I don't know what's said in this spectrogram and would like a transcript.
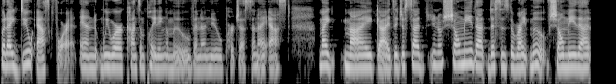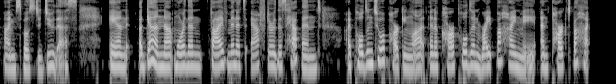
but I do ask for it. And we were contemplating a move and a new purchase. And I asked my, my guides, I just said, you know, show me that this is the right move. Show me that I'm supposed to do this. And again, not more than five minutes after this happened, I pulled into a parking lot and a car pulled in right behind me and parked behind,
